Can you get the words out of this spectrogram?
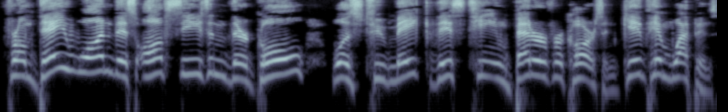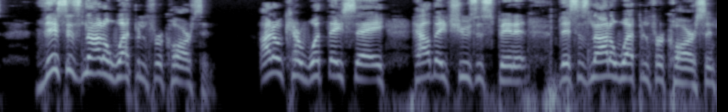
from day one this offseason, their goal was to make this team better for Carson, give him weapons. This is not a weapon for Carson. I don't care what they say, how they choose to spin it. This is not a weapon for Carson.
